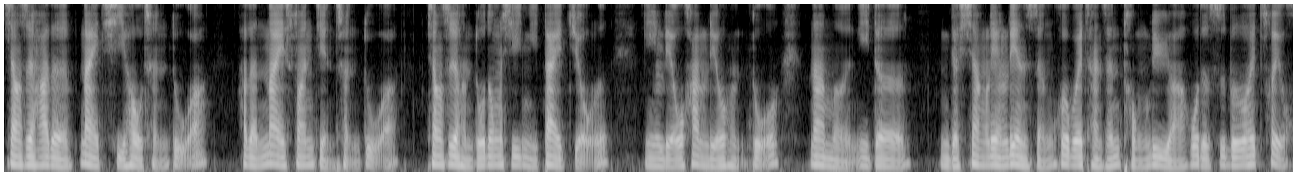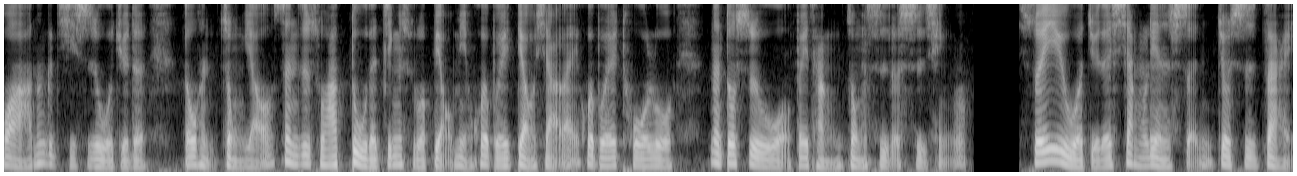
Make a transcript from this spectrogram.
像是它的耐气候程度啊，它的耐酸碱程度啊，像是很多东西你戴久了，你流汗流很多，那么你的。你的项链链绳会不会产生铜绿啊，或者是不是会脆化？那个其实我觉得都很重要，甚至说它镀的金属的表面会不会掉下来，会不会脱落，那都是我非常重视的事情哦。所以我觉得项链绳就是在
